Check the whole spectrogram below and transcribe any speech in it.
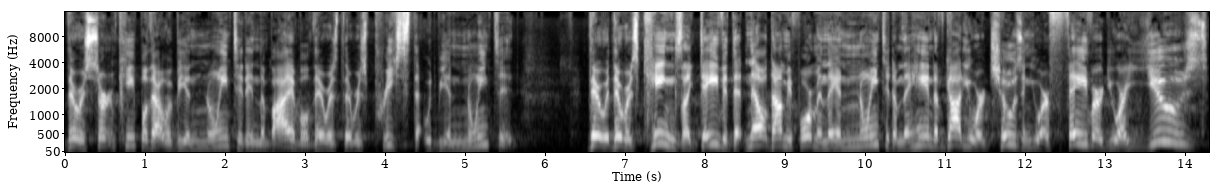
there were certain people that would be anointed in the Bible. There was, there was priests that would be anointed. There, there was kings like David that knelt down before him and they anointed him. The hand of God, you are chosen, you are favored, you are used.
